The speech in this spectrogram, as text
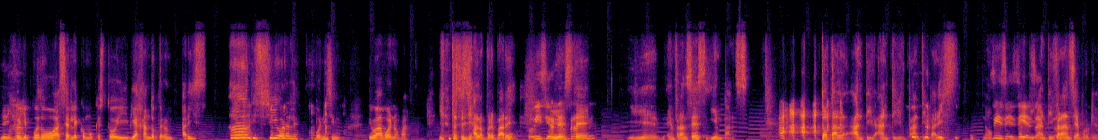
Le dije, oye, ¿puedo hacerle como que estoy viajando, pero en París? Ah, dice, sí, órale, buenísimo. Digo, ah, bueno, va. Y entonces ya lo preparé. y, en este, francés. Y eh, en francés y en pants. total anti, anti, anti París, ¿no? Sí, sí, sí, anti, Anti Francia, porque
